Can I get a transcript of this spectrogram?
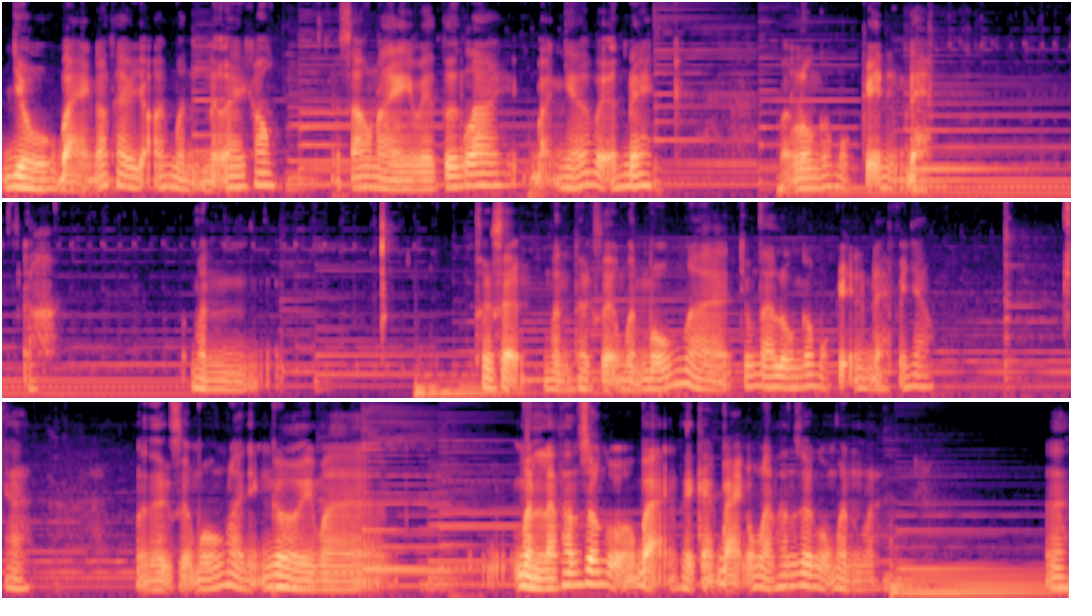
dù bạn có theo dõi mình nữa hay không, sau này về tương lai bạn nhớ về ấn đen bạn luôn có một kỷ niệm đẹp. À, mình thực sự mình thực sự mình muốn là chúng ta luôn có một kỷ niệm đẹp với nhau. À, mình thực sự muốn là những người mà mình là thanh xuân của các bạn thì các bạn cũng là thanh xuân của mình mà. À,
